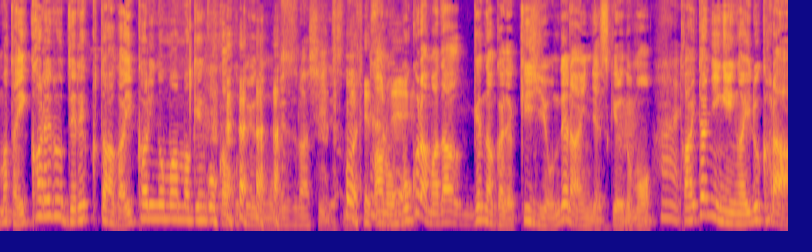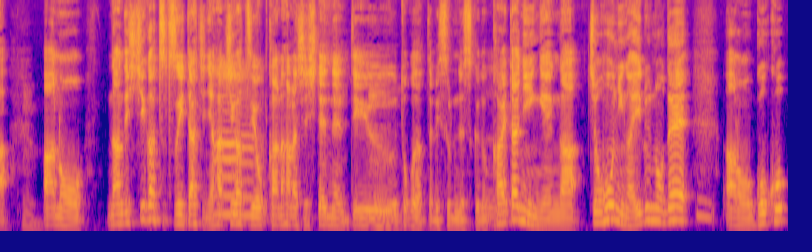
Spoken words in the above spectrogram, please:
また怒れるディレクターが怒りのまま原稿書くというのも珍しいですね。すね。あの、僕らまだ現段階では記事読んでないんですけれども、はい。書いた人間がいるから、あの、なんで7月1日に8月4日の話してんねんっていうとこだったりするんですけど、書いた人間が、情報人がいるので、あの、ごこ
